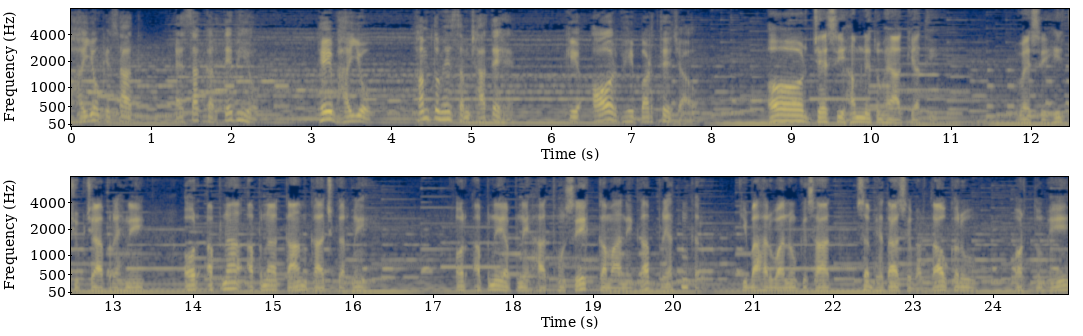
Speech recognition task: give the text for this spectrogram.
भाइयों के साथ ऐसा करते भी हो। हे भाइयों, हम तुम्हें समझाते हैं कि और भी बढ़ते जाओ। और जैसी हमने तुम्हें आज्ञा थी वैसे ही चुपचाप रहने और अपना अपना काम काज करने और अपने अपने हाथों से कमाने का प्रयत्न करो कि बाहर वालों के साथ सभ्यता से बर्ताव करो और तुम्हें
